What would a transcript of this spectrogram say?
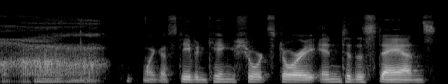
like a Stephen King short story into the stands.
